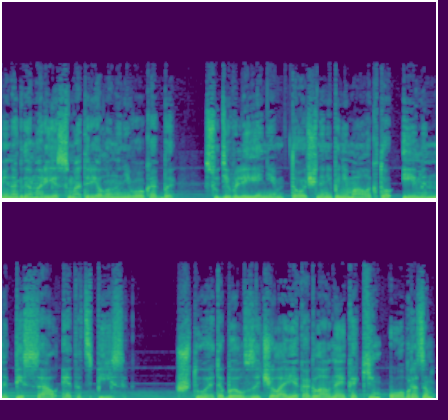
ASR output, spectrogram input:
Иногда Мария смотрела на него как бы с удивлением, точно не понимала, кто именно писал этот список. Что это был за человек, а главное, каким образом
